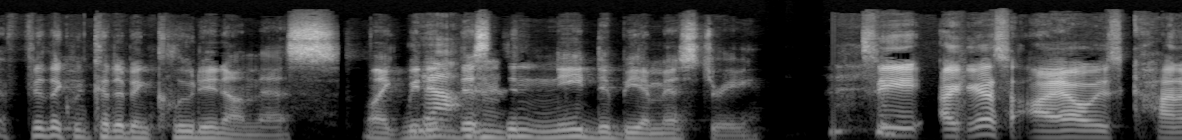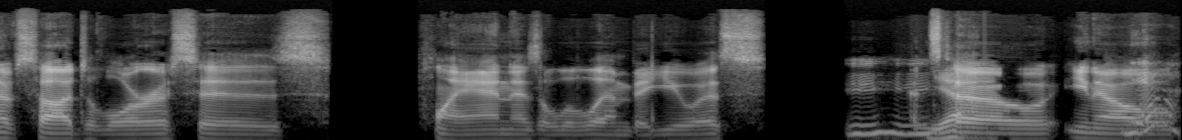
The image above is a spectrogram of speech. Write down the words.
I feel like we could have been clued in on this. Like we Yeah. didn't. This Mhm. didn't need to be a mystery. see. I guess I always kind of saw Dolores's plan is a little ambiguous, Mhm. and Yeah. so you know, Yeah.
